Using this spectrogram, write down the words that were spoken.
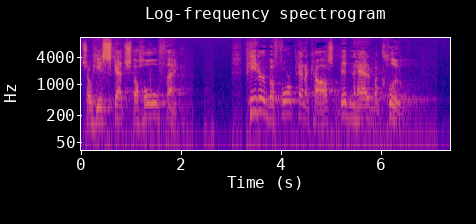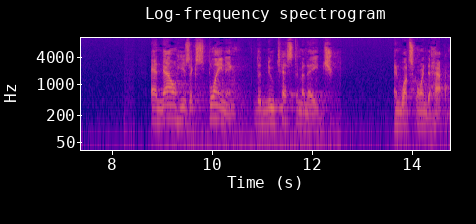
So he sketched the whole thing. Peter, before Pentecost, didn't have a clue. And now he's explaining the New Testament age and what's going to happen.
